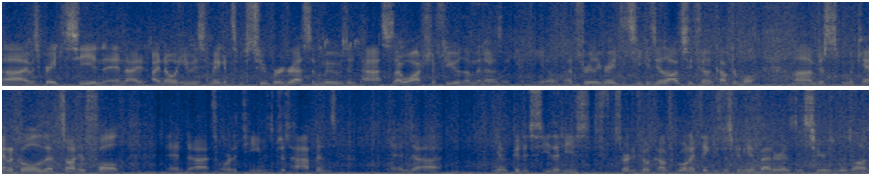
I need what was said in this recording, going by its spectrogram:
uh, it was great to see, and, and I, I, know he was making some super aggressive moves and passes. I watched a few of them, and I was like, you know, that's really great to see because he's obviously feeling comfortable. Um, just mechanical, that's not his fault, and uh, or the teams, it just happens, and uh, you know, good to see that he's starting to feel comfortable, and I think he's just going to get better as the series goes on.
